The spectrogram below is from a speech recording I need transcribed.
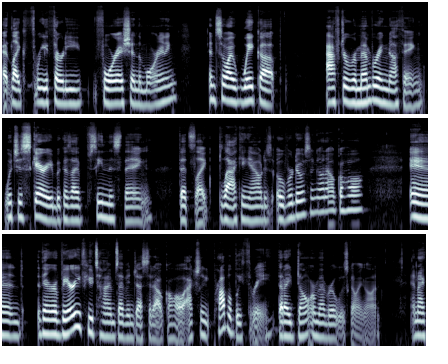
at like 3:34ish in the morning. And so I wake up after remembering nothing, which is scary because I've seen this thing that's like blacking out is overdosing on alcohol. And there are very few times I've ingested alcohol, actually, probably three, that I don't remember what was going on. And I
